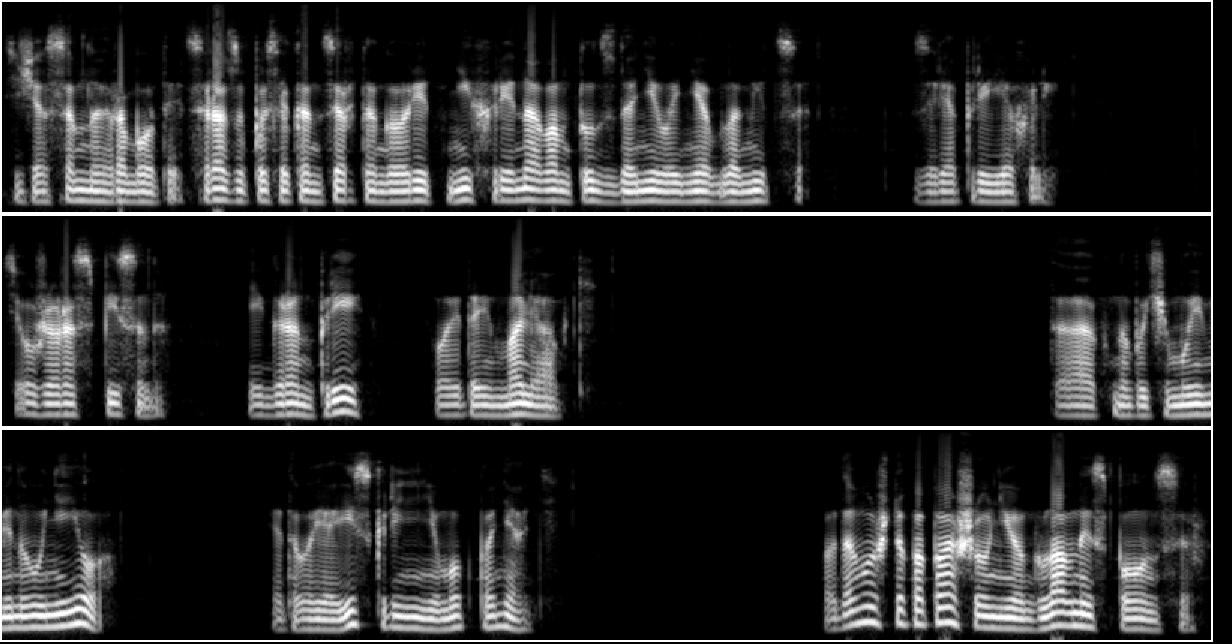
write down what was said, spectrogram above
сейчас со мной работает. Сразу после концерта говорит, ни хрена вам тут с Данилой не обломиться. Зря приехали. Все уже расписано. И гран-при у этой малявки. Так, но почему именно у нее? Этого я искренне не мог понять. Потому что папаша у нее главный спонсор.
